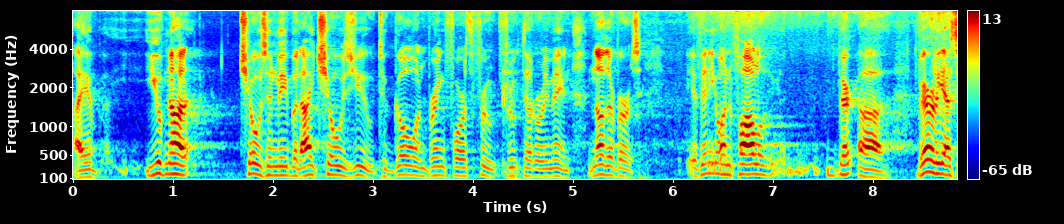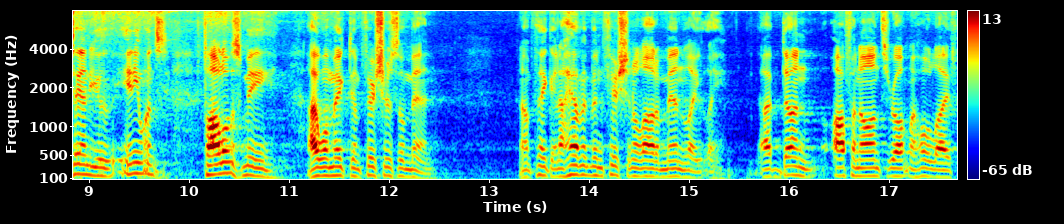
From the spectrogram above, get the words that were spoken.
I have, you have not chosen me, but I chose you to go and bring forth fruit, fruit that will remain. Another verse, if anyone follows, uh, verily I say unto you, anyone follows me, I will make them fishers of men. And I'm thinking, I haven't been fishing a lot of men lately. I've done off and on throughout my whole life,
